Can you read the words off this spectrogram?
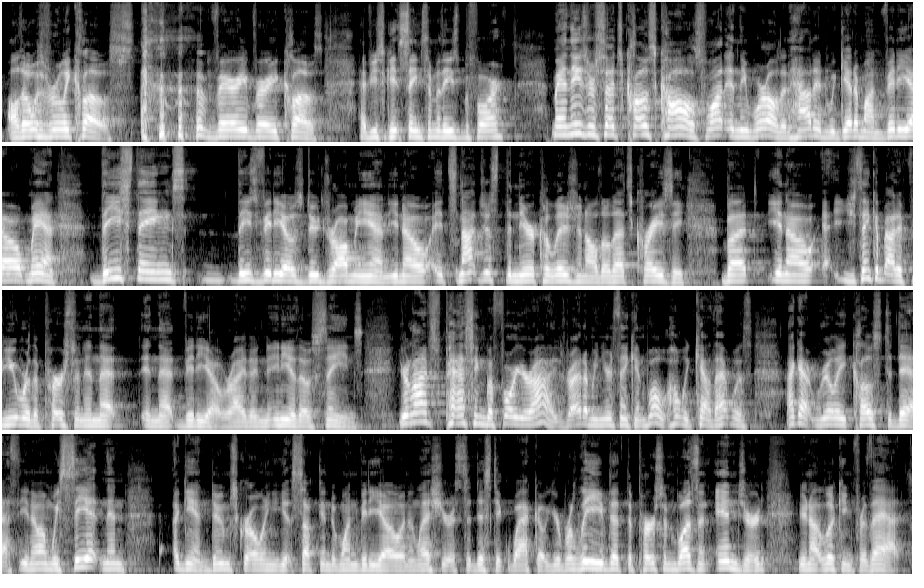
although it was really close. very, very close. Have you seen some of these before? Man, these are such close calls. What in the world? And how did we get them on video? Man, these things, these videos do draw me in. You know, it's not just the near collision, although that's crazy. But, you know, you think about if you were the person in that in that video, right? In any of those scenes. Your life's passing before your eyes, right? I mean, you're thinking, whoa, holy cow, that was, I got really close to death, you know, and we see it, and then again, doom scrolling, you get sucked into one video, and unless you're a sadistic wacko, you're relieved that the person wasn't injured. You're not looking for that.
